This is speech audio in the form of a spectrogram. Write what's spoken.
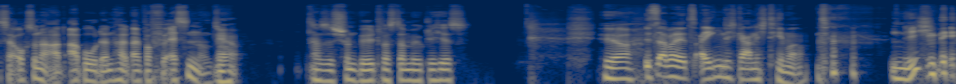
ja auch so eine Art Abo, dann halt einfach für Essen und so. Ja. Also ist schon wild, was da möglich ist. Ja, Ist aber jetzt eigentlich gar nicht Thema. nicht? nee.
